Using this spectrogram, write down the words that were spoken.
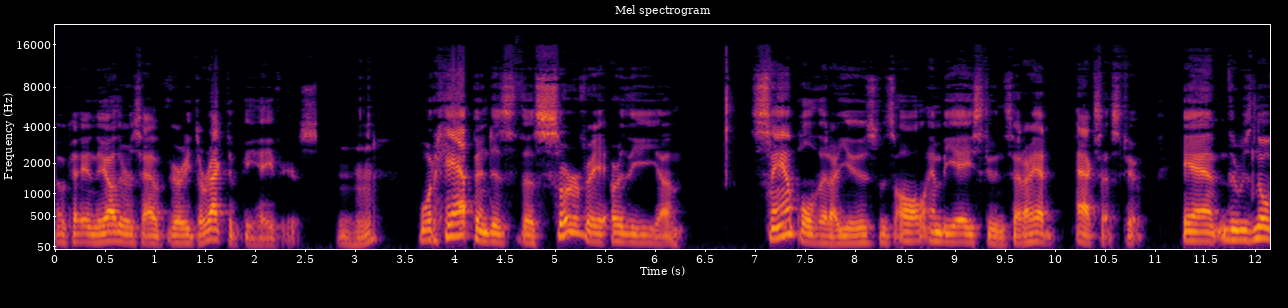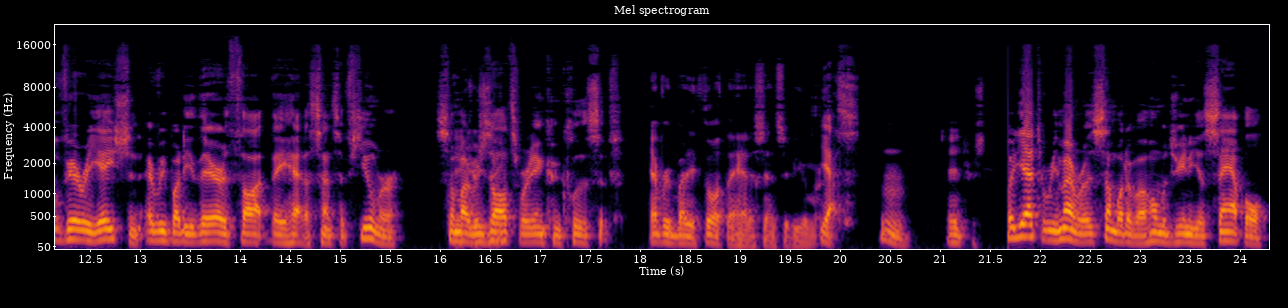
Okay, and the others have very directive behaviors. Mm-hmm. What happened is the survey or the um, sample that I used was all MBA students that I had access to. And there was no variation. Everybody there thought they had a sense of humor. So my results were inconclusive. Everybody thought they had a sense of humor. Yes. Hmm. Interesting. But you have to remember, it's somewhat of a homogeneous sample,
